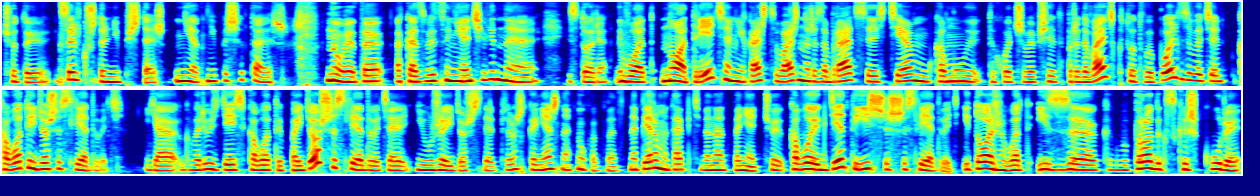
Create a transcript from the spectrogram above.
что ты, Excel, что ли, не посчитаешь? Нет, не посчитаешь. ну, это, оказывается, не очевидная история. Вот. Ну, а третье, мне кажется, важно разобраться с тем, кому ты хочешь вообще это продавать, кто твой пользователь, кого кого ты идешь исследовать. Я говорю здесь, кого ты пойдешь исследовать, а не уже идешь исследовать, потому что, конечно, ну, как бы на первом этапе тебе надо понять, что, кого и где ты ищешь исследовать. И тоже вот из, как бы, продуктской шкуры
